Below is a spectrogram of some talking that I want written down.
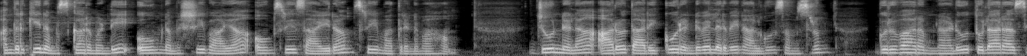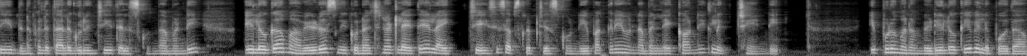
అందరికీ నమస్కారం అండి ఓం నమ శివాయ. ఓం శ్రీ సాయిరాం. శ్రీ మాత్ర నమహం జూన్ నెల ఆరో తారీఖు రెండు వేల ఇరవై నాలుగు సంవత్సరం. గురువారం నాడు తులారాశి దినఫలితాల గురించి తెలుసుకుందామండి. ఈలోగా మా వీడియోస్ మీకు నచ్చినట్లయితే లైక్ చేసి సబ్స్క్రైబ్ చేసుకోండి. పక్కనే ఉన్న బెల్ ఐకాన్ని క్లిక్ చేయండి. ఇప్పుడు మనం వీడియోలోకి వెళ్ళిపోదాం.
